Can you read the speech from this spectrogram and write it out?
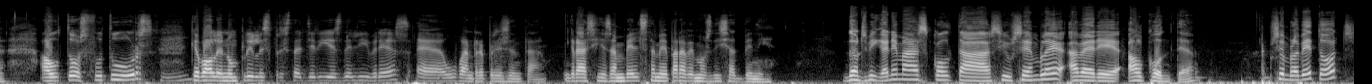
autors futurs que volen omplir les prestatgeries de llibres eh, ho van representar. Gràcies a ells també per haver-nos deixat venir. Doncs vinga, anem a escoltar, si us sembla, a veure, el conte. Us sembla bé tots?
